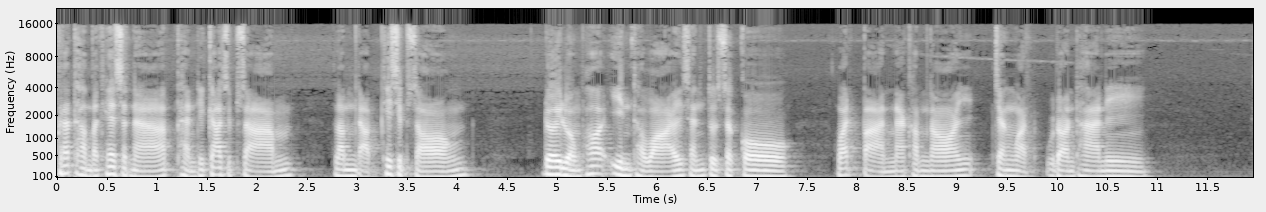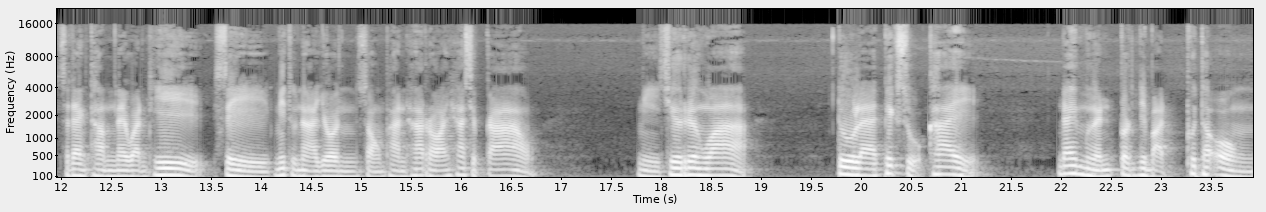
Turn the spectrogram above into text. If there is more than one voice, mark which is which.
Speaker 1: พระธรรมเทศนาแผ่นที่ 93 ลำดับที่ 12 โดยหลวงพ่ออินถวายสันตุสโก วัดป่านนาคำน้อย จังหวัดอุดรธานี แสดงธรรมในวันที่ 4 มิถุนายน 2559 มีชื่อเรื่องว่า ดูแลภิกษุไข้ ได้เหมือนปฏิบัติพุทธองค์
